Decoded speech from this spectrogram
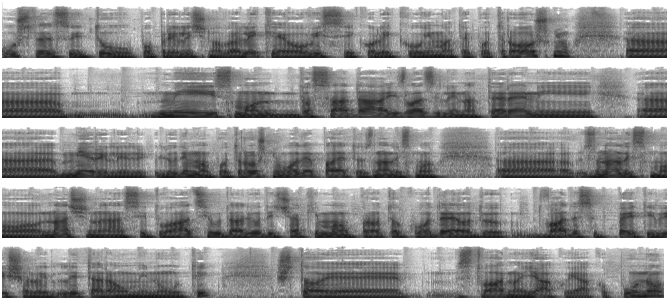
uštede su i tu poprilično velike, ovisi koliko koliko imate potrošnju. E, mi smo do sada izlazili na teren i e, mjerili ljudima potrošnju vode, pa eto, znali smo, e, znali smo naći na situaciju da ljudi čak imaju protok vode od 25 i više litara u minuti što je stvarno jako, jako puno,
